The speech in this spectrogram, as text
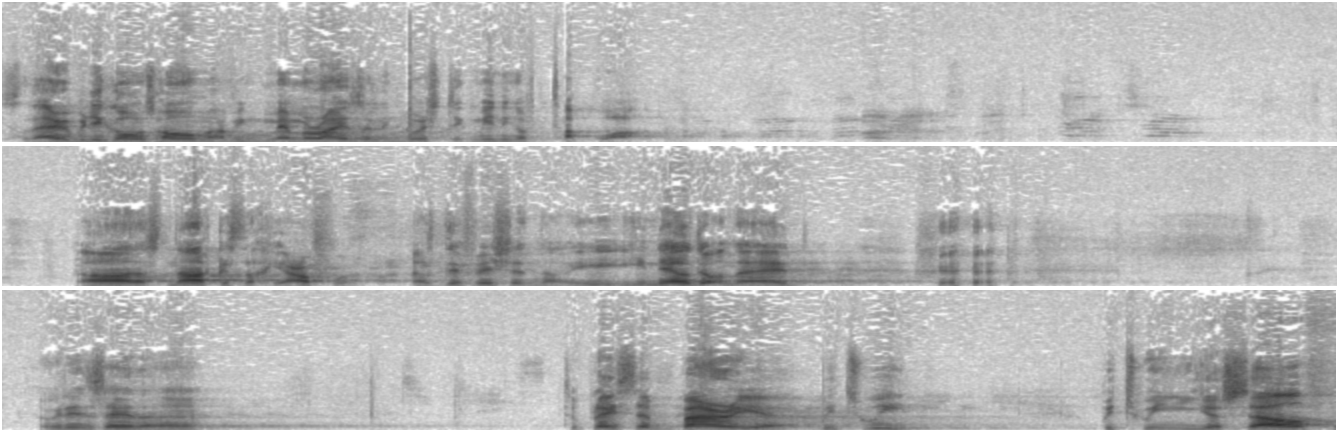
So that everybody goes home having memorized the linguistic meaning of taqwa. Ah, that's naqis. That's deficient now. He, he nailed it on the head. we didn't say that, huh? To place a barrier between, between yourself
